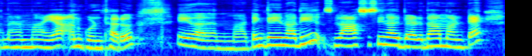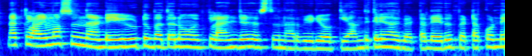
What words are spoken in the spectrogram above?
అని అమ్మయ్య అనుకుంటారు. ఇది అదనమాట ఇంక నేను అది లాస్ట్ సీన్ అది పెడదామంటే నాకు క్లైమ్ వస్తుందండి. యూట్యూబ్ అతను క్లైమ్ చేసేస్తున్నారు వీడియోకి. అందుకే నేను అది పెట్టలేదు. పెట్టకుండా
